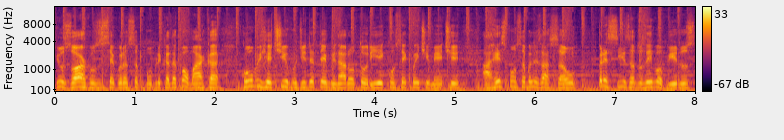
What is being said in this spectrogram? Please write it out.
e os órgãos de segurança pública da comarca, com o objetivo de determinar a autoria e, consequentemente, a responsabilização precisa dos envolvidos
